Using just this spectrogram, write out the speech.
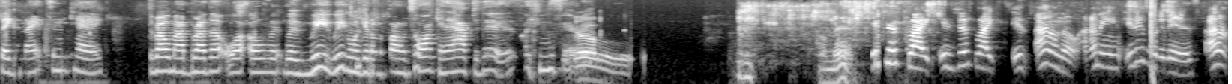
say goodnight to Nikkei throw my brother or over. But we we gonna get on the phone talking after this. Are you serious? Yo. Oh man. It's just like it's just like it. I don't know. I mean, it is what it is. I don't.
